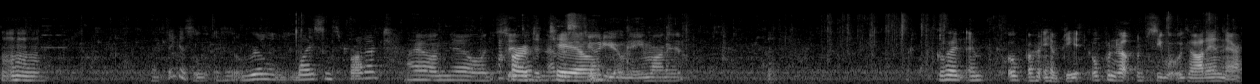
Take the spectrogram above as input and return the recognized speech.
Mm-hmm. I think it's a, is it a real licensed product. I don't know. It, it Hard to doesn't have tell. the studio name on it. Go ahead and open, empty it. Open it up and see what we got in there.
